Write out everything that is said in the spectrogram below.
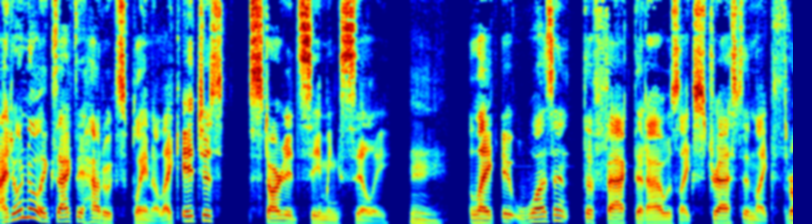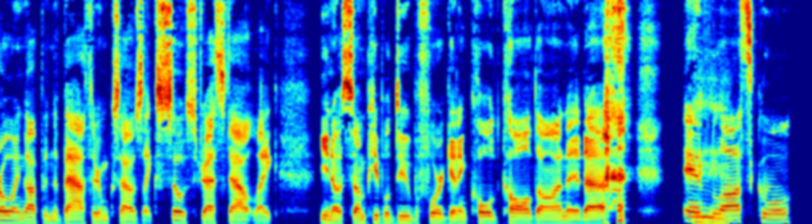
I don't know exactly how to explain it. Like, it just started seeming silly. Mm like it wasn't the fact that I was like stressed and like throwing up in the bathroom because I was like so stressed out, like you know some people do before getting cold called on at uh, in mm-hmm. law school.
